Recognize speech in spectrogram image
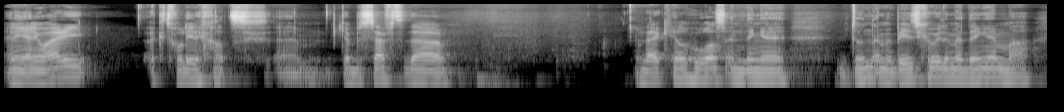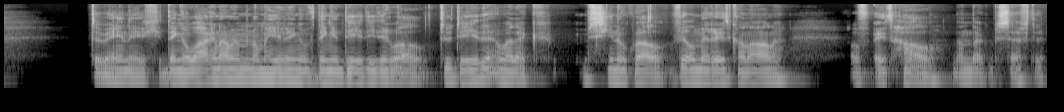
en in januari heb ik het volledig gehad. Um, ik heb beseft dat, dat ik heel goed was in dingen doen en me bezighouden met dingen, maar te weinig dingen waarnam in mijn omgeving of dingen deed die er wel toe deden en ik misschien ook wel veel meer uit kan halen of uithaal dan dat ik besefte.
